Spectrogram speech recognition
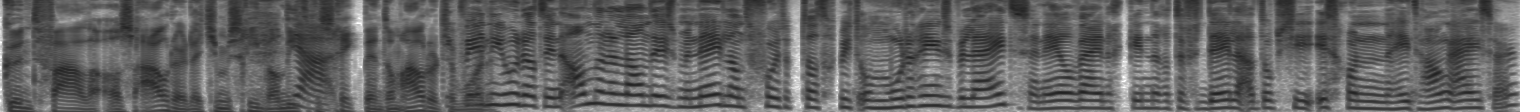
kunt falen als ouder. Dat je misschien wel niet Ja, geschikt bent om ouder te Ik worden. weet niet hoe dat in andere landen is, maar Nederland voert op dat gebied ontmoedigingsbeleid. Er zijn heel weinig kinderen te verdelen. Adoptie is gewoon een heet hangijzer.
